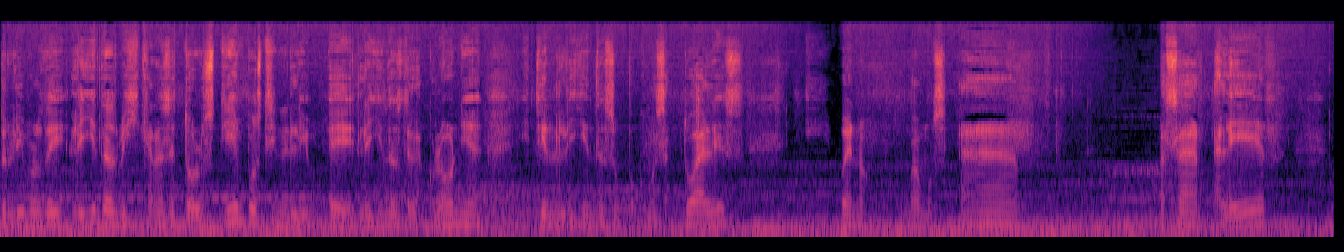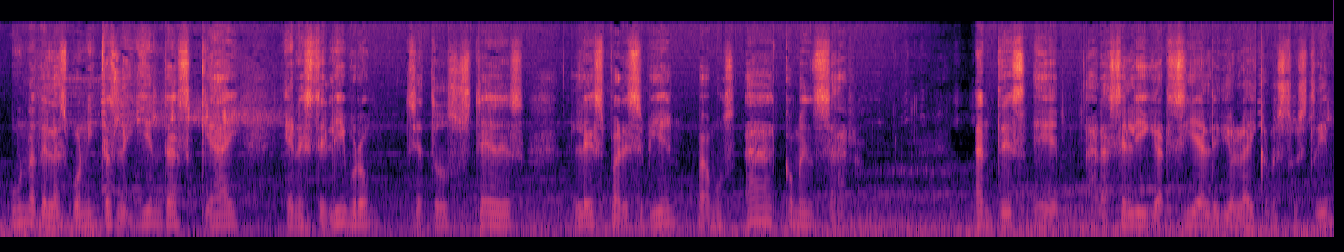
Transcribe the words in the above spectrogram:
Un libro de leyendas mexicanas de todos los tiempos, tiene eh, leyendas de la colonia, tiene leyendas un poco más actuales. Y bueno, vamos a pasar a leer una de las bonitas leyendas que hay en este libro. Si a todos ustedes les parece bien, vamos a comenzar. Antes, eh, Araceli García le dio like a nuestro stream.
